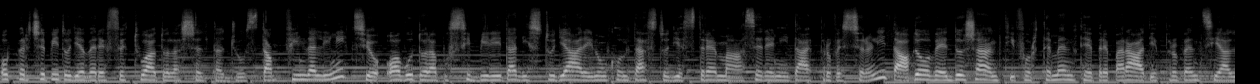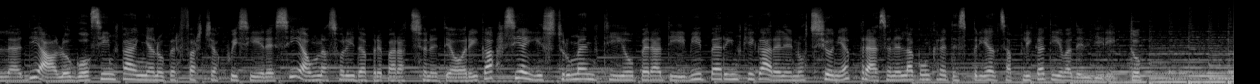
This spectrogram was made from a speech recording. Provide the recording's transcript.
ho percepito di aver effettuato la scelta giusta. Fin dall'inizio ho avuto la possibilità di studiare in un contesto di estrema serenità e professionalità, dove docenti fortemente preparati e propensi al dialogo si impegnano per farci acquisire sia una solida preparazione teorica, sia gli strumenti operativi per impiegare le nozioni apprese nella concreta esperienza applicativa del diritto.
